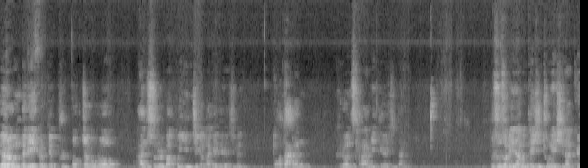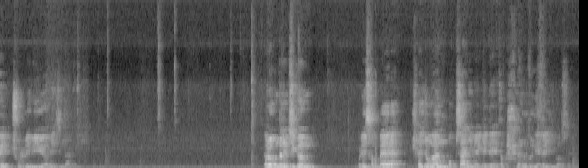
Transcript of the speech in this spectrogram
여러분들이 그렇게 불법적으로 안수를 받고 임직을 하게 되어지면 또 다른 그런 사람이 되어진다는 거죠. 무슨 소리냐면 대신 총회 신학교의 존립이 위험해진다는. 여러분들은 지금 우리 선배 최종환 목사님에게 대해서 많은 은혜를 입었어요.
